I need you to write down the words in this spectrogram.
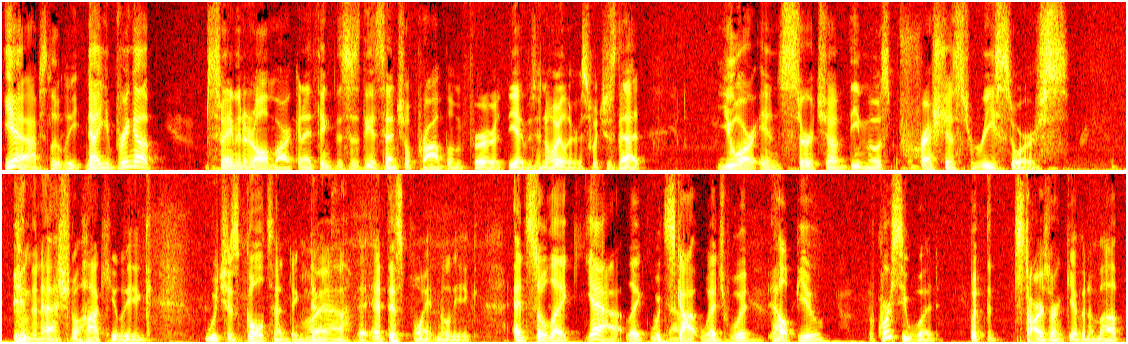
yeah, absolutely. Now you bring up Swayman and Ullmark, and I think this is the essential problem for the Edmonton Oilers, which is that you are in search of the most precious resource in the National Hockey League, which is goaltending oh, depth yeah. at this point in the league. And so, like, yeah, like, would Yeah. Scott Wedgewood help you? Of course he would. But the Stars aren't giving him up.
